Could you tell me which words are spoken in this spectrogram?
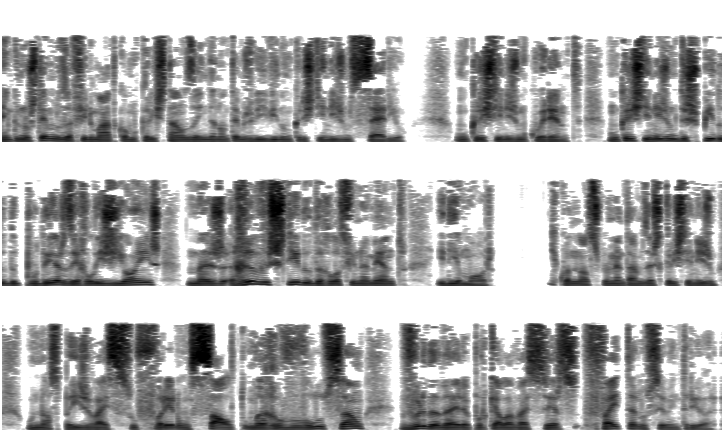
em que nos temos afirmado como cristãos, ainda não temos vivido um cristianismo sério um cristianismo coerente, um cristianismo despido de poderes e religiões, mas revestido de relacionamento e de amor. E quando nós experimentarmos este cristianismo, o nosso país vai sofrer um salto, uma revolução verdadeira, porque ela vai ser feita no seu interior.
